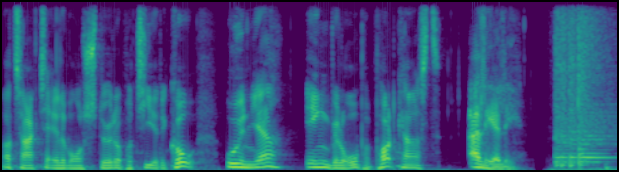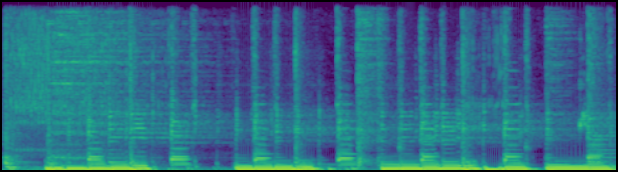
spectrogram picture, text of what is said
Og tak til alle vores støtter på tier.dk. Uden jer Ingen Velropa podcast. Alle, alle. thank you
